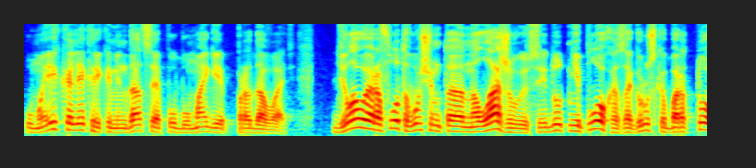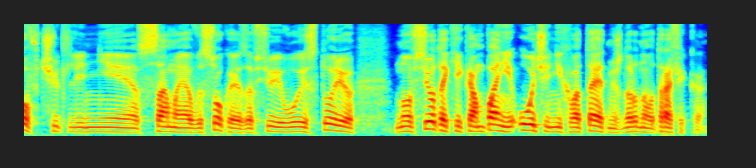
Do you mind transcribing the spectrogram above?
У моих коллег рекомендация по бумаге продавать. Дела у Аэрофлота, в общем-то, налаживаются, идут неплохо. Загрузка бортов чуть ли не самая высокая за всю его историю. Но все-таки компании очень не хватает международного трафика.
